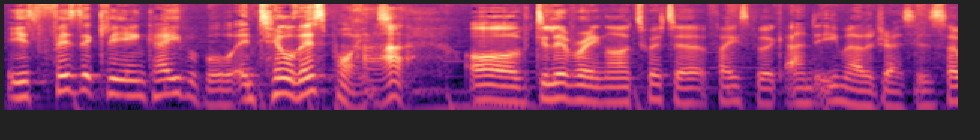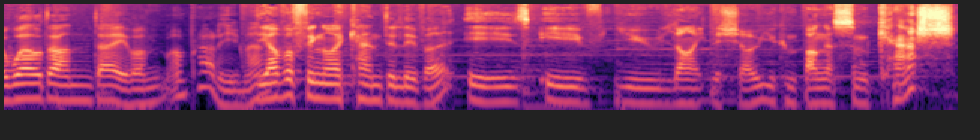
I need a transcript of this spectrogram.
He is physically incapable until this point Ah. Of delivering our Twitter, Facebook, and email addresses. So well done, Dave. I'm, I'm proud of you, man. The other thing I can deliver is if you like the show, you can bung us some cash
